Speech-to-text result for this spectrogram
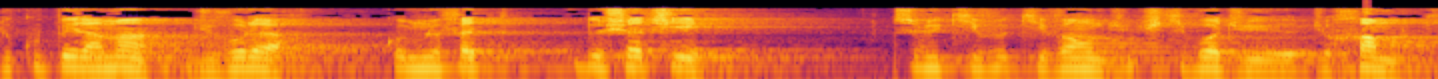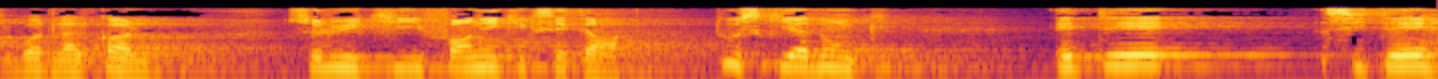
de couper la main du voleur, comme le fait de châtier celui qui, veut, qui, vend qui boit du, du qui boit de l'alcool, celui qui fornique, etc. Tout ce qui a donc étaient cités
